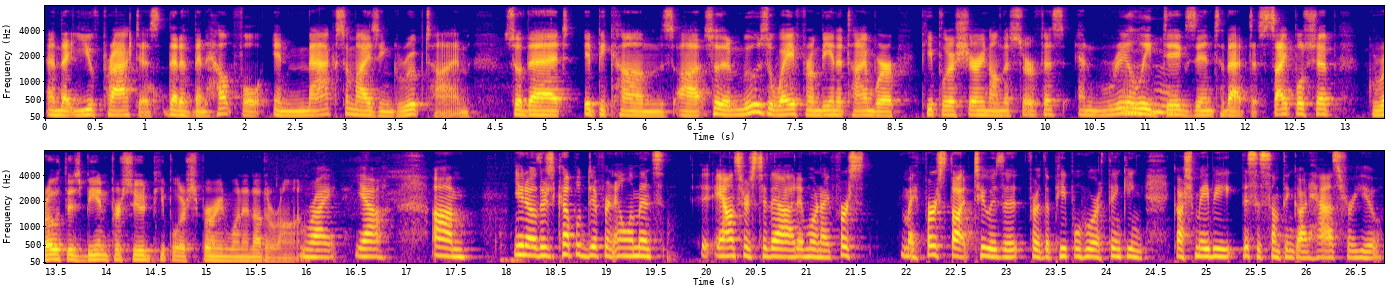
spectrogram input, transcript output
and that you've practiced that have been helpful in maximizing group time so that it becomes uh, so that it moves away from being a time where people are sharing on the surface and really mm-hmm. digs into that discipleship. Growth is being pursued. People are spurring one another on. Right. Yeah. Um, you know there's a couple different elements answers to that. And when i first my first thought too is that for the people who are thinking gosh maybe this is something god has for you.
